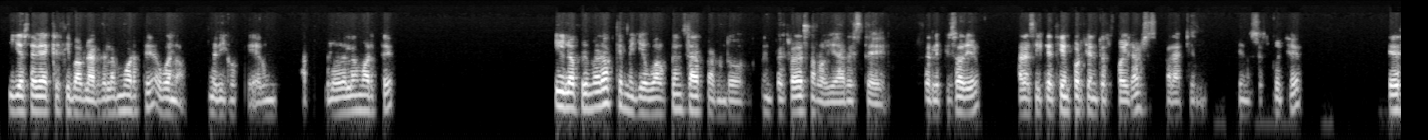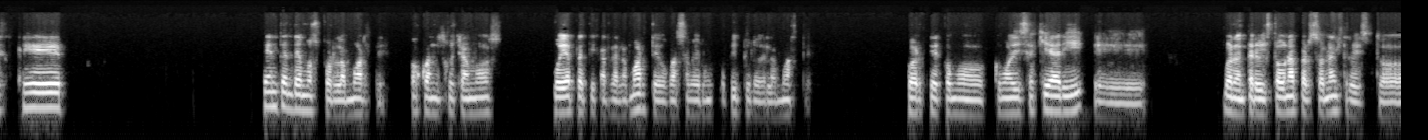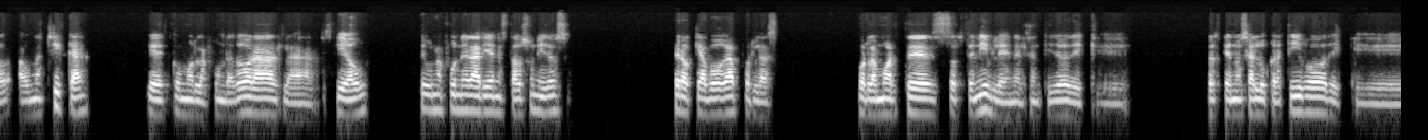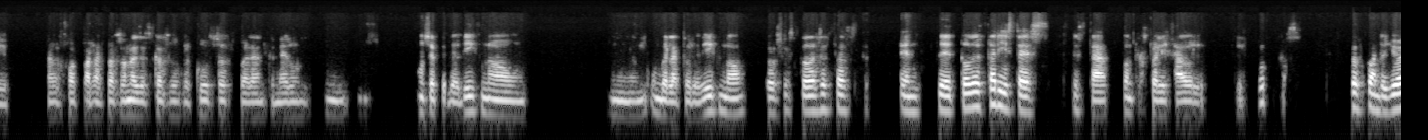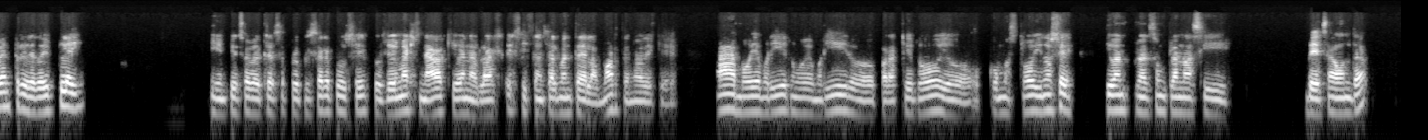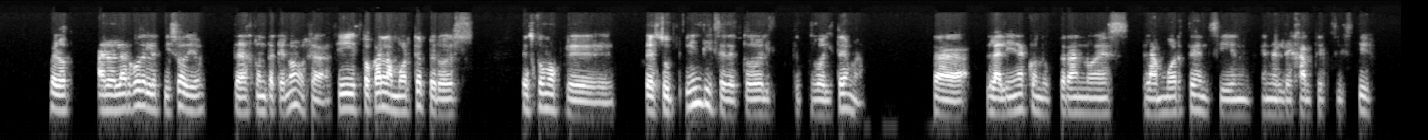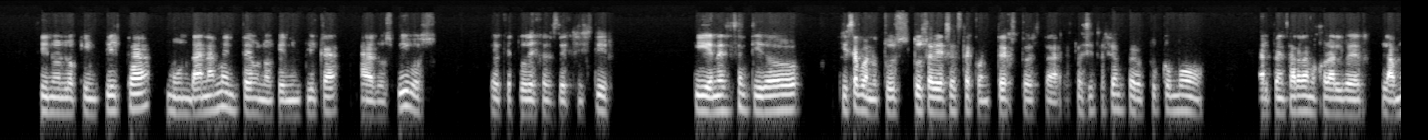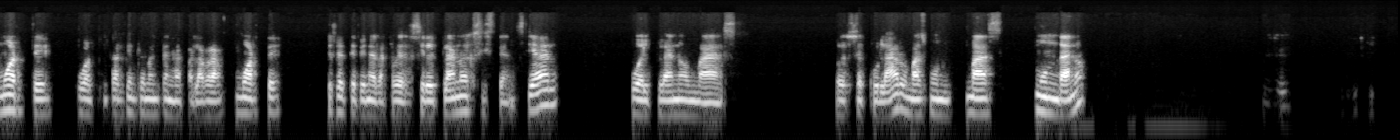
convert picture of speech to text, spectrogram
y yo sabía que se iba a hablar de la muerte, o bueno, me dijo que era un capítulo de la muerte, y lo primero que me llevó a pensar cuando empezó a desarrollar este el episodio, ahora sí que 100% spoilers para quien, quien nos escuche, es que ¿qué entendemos por la muerte? O cuando escuchamos voy a platicar de la muerte o vas a ver un capítulo de la muerte. Porque como, como dice aquí Ari, eh, bueno, entrevistó a una persona, entrevistó a una chica que es como la fundadora, la CEO de una funeraria en Estados Unidos pero que aboga por las por la muerte sostenible en el sentido de que pues que no sea lucrativo, de que a lo mejor para las personas de escasos recursos puedan tener un, un, un digno, un, un, velatorio digno. Entonces, todas estas, entre toda esta lista es, está contextualizado el, podcast. Entonces, cuando yo entro y le doy play y empiezo a ver que se empieza a reproducir, pues yo imaginaba que iban a hablar existencialmente de la muerte, ¿no? De que ah, me voy a morir, no me voy a morir, o para qué voy, o cómo estoy, no sé, iban a ponerse un plano así de esa onda, pero a lo largo del episodio te das cuenta que no, o sea, sí tocan la muerte, pero es, es como que el subíndice de todo el, de todo el tema. O sea, la línea conductora no es la muerte en sí, en, en el dejar de existir, sino lo que implica mundanamente o lo que implica a los vivos, el que tú dejes de existir. Y en ese sentido, quizá, bueno, tú, tú sabías este contexto, esta, esta situación, pero tú como, al pensar a lo mejor al ver la muerte, o al pensar simplemente en la palabra muerte, ¿qué se te viene a la cabeza? ¿Si el plano existencial o el plano más pues, secular o más, más mundano?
